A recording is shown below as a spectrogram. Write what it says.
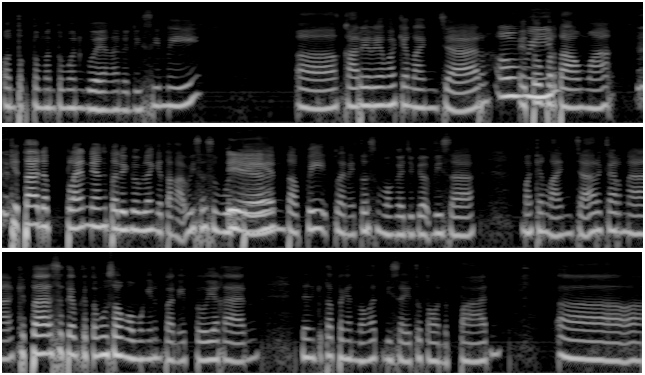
untuk teman-teman gue yang ada di sini eh, karirnya makin lancar. Itu Amin. pertama. Kita ada plan yang tadi gue bilang kita nggak bisa sebutin tapi plan itu semoga juga bisa makin lancar karena kita setiap ketemu selalu ngomongin plan itu ya kan? Dan kita pengen banget bisa itu tahun depan. Eh,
